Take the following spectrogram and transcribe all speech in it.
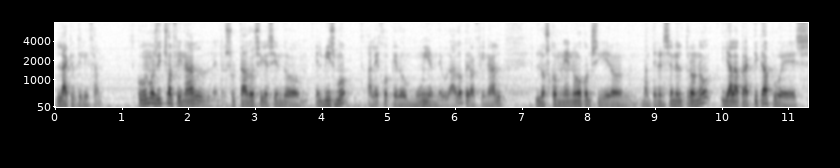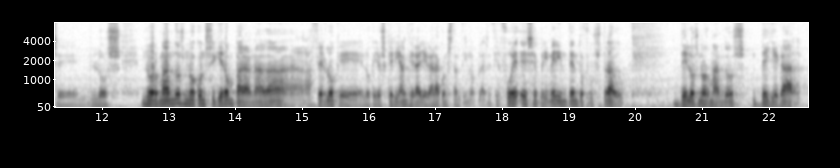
la que utilizan. Como hemos dicho, al final el resultado sigue siendo el mismo. Alejo quedó muy endeudado, pero al final los Comneno consiguieron mantenerse en el trono y a la práctica, pues eh, los normandos no consiguieron para nada hacer lo que, lo que ellos querían, que era llegar a Constantinopla. Es decir, fue ese primer intento frustrado de los normandos de llegar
